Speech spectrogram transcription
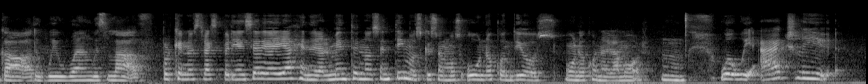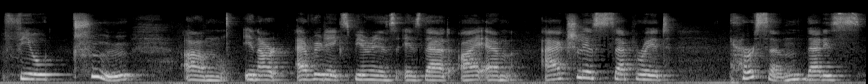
God, we're one with love. Porque en nuestra experiencia diaria generalmente no sentimos que somos uno con Dios, uno con el amor. Mm. What we actually feel true um, in our everyday experience is that I am actually a separate person that is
